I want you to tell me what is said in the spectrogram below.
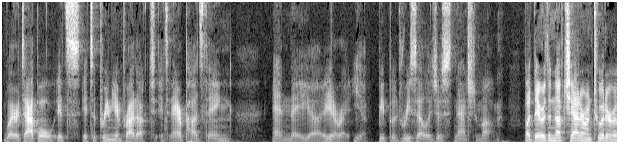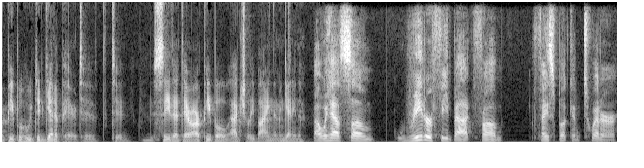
where it's Apple, it's it's a premium product, it's an AirPods thing and they uh, yeah right yeah people resellers just snatched them up. But there was enough chatter on Twitter of people who did get a pair to to see that there are people actually buying them and getting them. Uh, we have some reader feedback from Facebook and Twitter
